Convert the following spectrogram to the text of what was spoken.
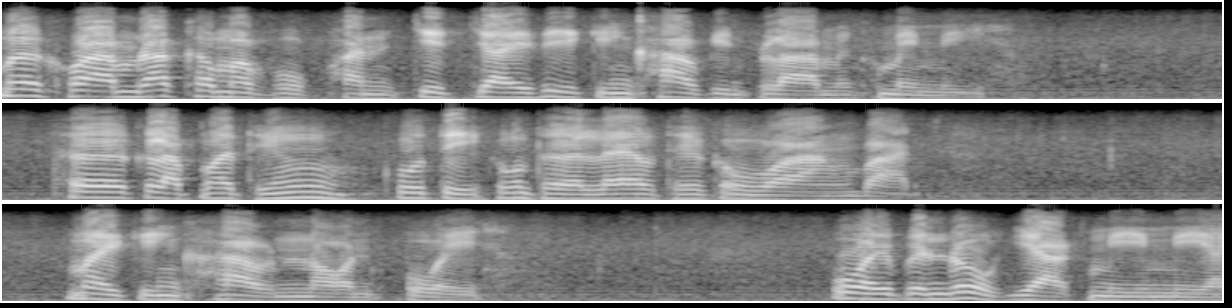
เมื่อความรักเข้ามาผูกพันจิตใจที่จะกินข้าวกินปลามันก็ไม่มี เธอกลับมาถึงกุฏิของเธอแล้ว เธอก็วางบาตรไม่กินข้าวนอนป่วย ป่วยเป็นโรคอยากมีเมีย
